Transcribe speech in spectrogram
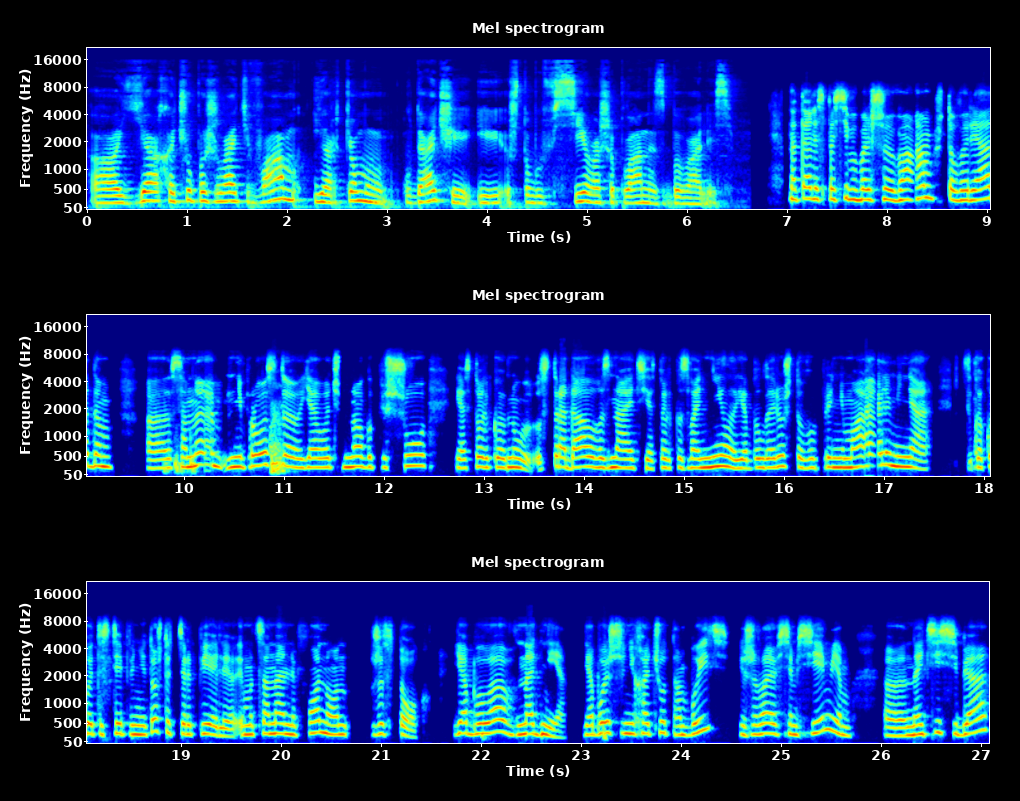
А, я хочу пожелать вам и Артему удачи, и чтобы все ваши планы сбывались. Наталья, спасибо большое вам, что вы рядом. А, со мной не просто, я очень много пишу, я столько ну, страдала, вы знаете, я столько звонила. Я благодарю, что вы принимали меня в какой-то степени, не то что терпели, эмоциональный фон, он жесток. Я была на дне. Я больше не хочу там быть и желаю всем семьям э, найти себя,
